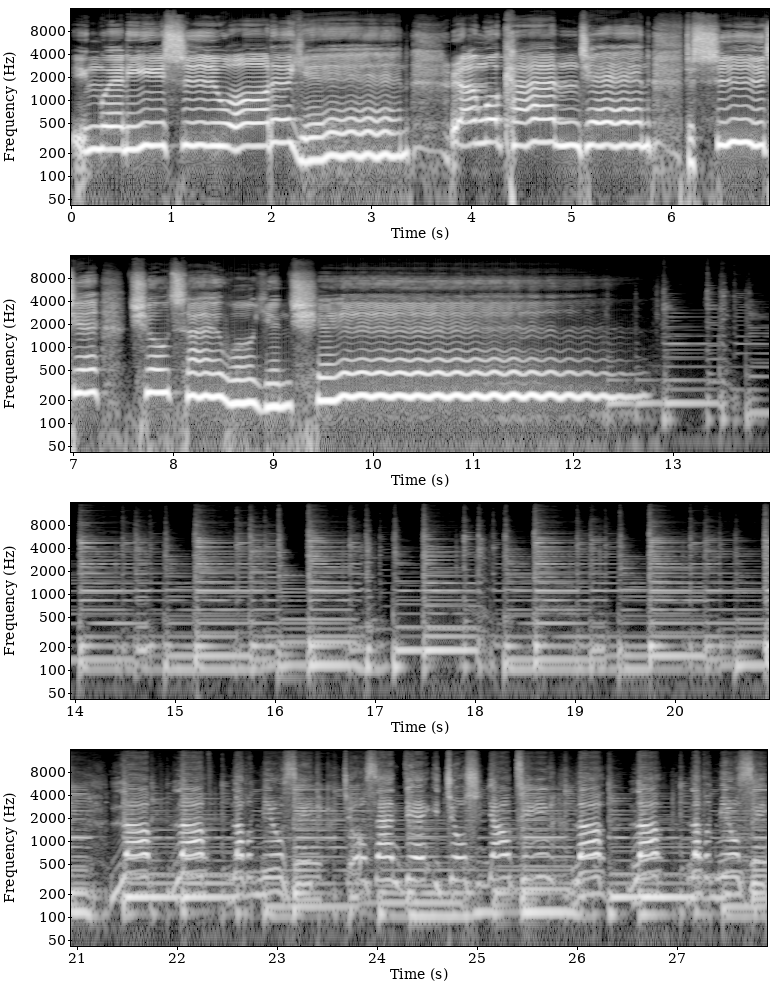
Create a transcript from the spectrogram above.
因为你是我的眼，让我看见这世界就在我眼前。Love Love of Music，九三点一就是要听。Love Love Love Music，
